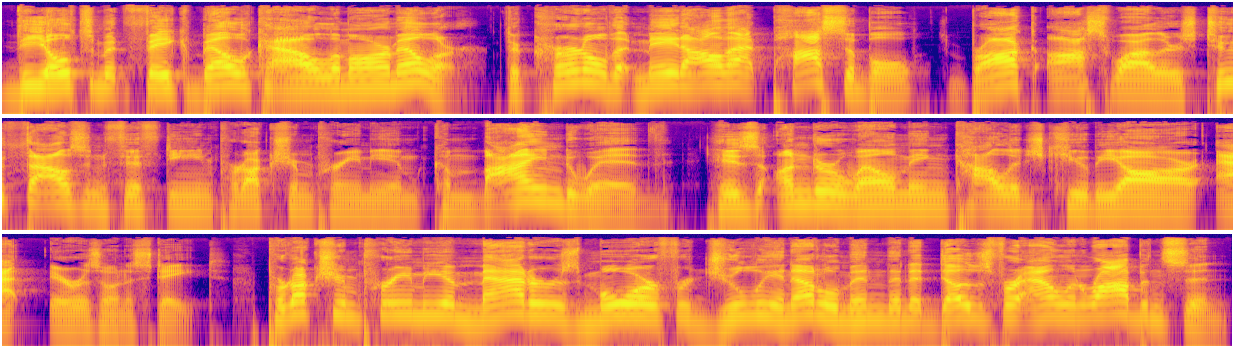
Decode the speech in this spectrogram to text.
the ultimate fake bell cow, Lamar Miller. The kernel that made all that possible, Brock Osweiler's 2015 production premium combined with his underwhelming college QBR at Arizona State. Production premium matters more for Julian Edelman than it does for Allen Robinson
